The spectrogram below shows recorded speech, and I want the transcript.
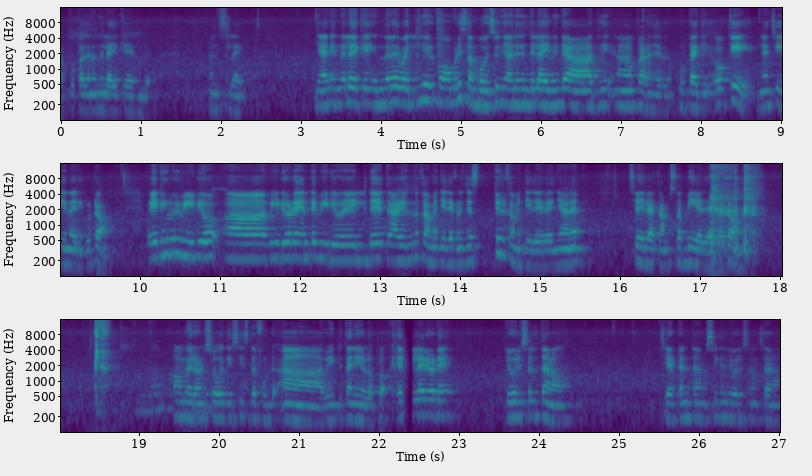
അപ്പോൾ പതിനൊന്ന് ലൈക്ക് ആയിട്ടുണ്ട്. മനസ്സിലായി. ഞാൻ ഇന്നലെയൊക്കെ ഇന്നലെ വലിയൊരു കോമഡി സംഭവിച്ചു. ഞാൻ ഇതിന്റെ ലൈവിന്റെ ആദ്യം പറഞ്ഞായിരുന്നു. കൂട്ടാക്കി. ഓക്കെ ഞാൻ ചെയ്യുന്നതായിരിക്കും കേട്ടോ ഏതെങ്കിലും ഒരു വീഡിയോ വീഡിയോയുടെ എന്റെ വീഡിയോയിന്റെ താഴെ ഒന്ന് കമന്റ് ചെയ്തേക്കണം. ജസ്റ്റ് ഒരു കമന്റ് ചെയ്തേരാം. ഞാൻ ചെയ്തേക്കാം സബ് ചെയ്തേക്കാം കേട്ടോ. Home alone so this is the food ആ വീട്ടിൽ തന്നെയുള്ളൂ അപ്പോൾ എല്ലാവരും അവിടെ ജോലി സ്ഥലത്താണോ? ചേട്ടൻ താമസിക്കുന്ന ജോലി സ്ഥലത്താണോ?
